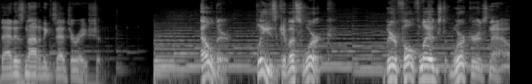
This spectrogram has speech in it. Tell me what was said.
That is not an exaggeration. Elder, please give us work. We're full-fledged workers now.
